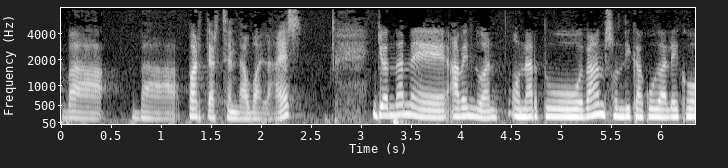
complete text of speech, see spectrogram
ba, ba, parte hartzen da bala, ez? Joan dan, e, abenduan, onartu eban, sondikako daleko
